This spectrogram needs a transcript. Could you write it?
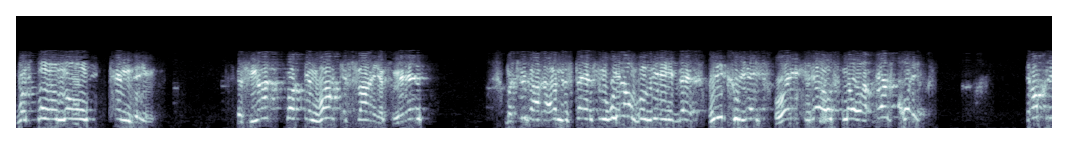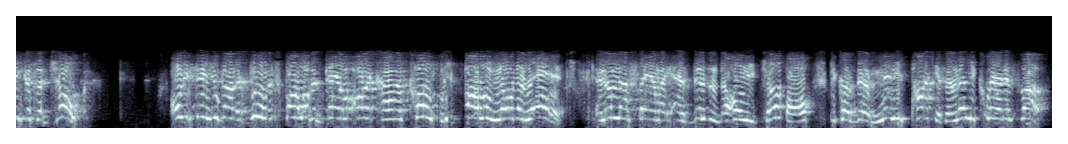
With full moon? Ending. It's not fucking rocket science, man. But you gotta understand, see, we don't believe that we create rain, hail, snow, and earthquakes. Y'all think it's a joke. Only thing you gotta do is follow the damn archives closely. Follow know the ledge. And I'm not saying like as this is the only jump off because there are many pockets. And let me clear this up.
